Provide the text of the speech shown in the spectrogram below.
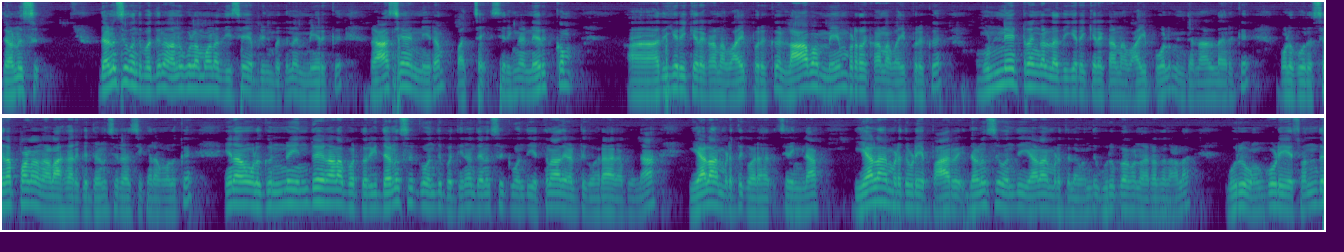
தனுசு. தனுசுக்கு வந்து பார்த்திங்கன்னா அனுகூலமான திசை அப்படின்னு பார்த்தீங்கன்னா மேற்கு ராசியா நிறம் பச்சை. சரிங்களா? நெருக்கம் அதிகரிக்கிறதுக்கான வாய்ப்பு இருக்குது லாபம் மேம்படுறதுக்கான வாய்ப்பு இருக்குது முன்னேற்றங்கள் அதிகரிக்கிறதுக்கான வாய்ப்புகளும் இந்த நாளில் இருக்குது உங்களுக்கு ஒரு சிறப்பான நாளாக இருக்குது தனுசு ரசிக்கிறவங்களுக்கு ஏன்னா உங்களுக்கு இன்னும் இன்றைய நாளை பொறுத்த வரைக்கும் தனுசுக்கு வந்து பார்த்திங்கன்னா தனுசுக்கு வந்து எத்தனாவது இடத்துக்கு வராரு அப்படின்னா ஏழாம் இடத்துக்கு வராரு. சரிங்களா? ஏழாம் இடத்துடைய பார்வை தனுசு வந்து ஏழாம் இடத்துல வந்து குரு பகவான் வர்றதுனால குரு உங்களுடைய சொந்த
